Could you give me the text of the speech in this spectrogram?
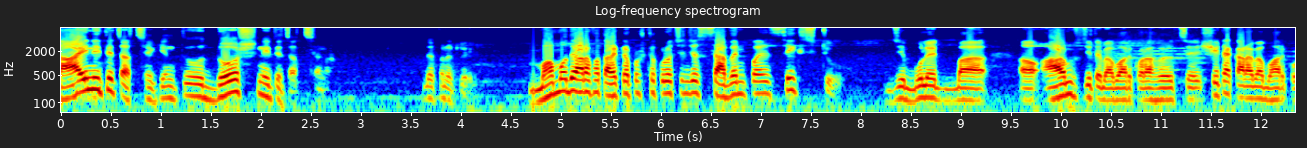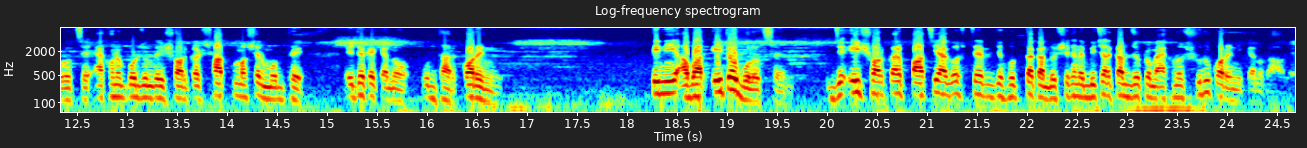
দায় নিতে চাচ্ছে কিন্তু দোষ নিতে চাচ্ছে না। ডেফিনেটলি মোহাম্মদ আরাফাত আরেকটা প্রশ্ন করেছেন যে সেভেন পয়েন্ট সিক্স টু যে বুলেট বা আর্মস যেটা ব্যবহার করা হয়েছে, সেটা কারা ব্যবহার করেছে, এখনও পর্যন্ত এই সরকার সাত মাসের মধ্যে এটাকে কেন উদ্ধার করেনি? তিনি আবার এটাও বলেছেন যে এই সরকার পাঁচই আগস্টের যে হত্যাকাণ্ড, সেখানে বিচার কার্যক্রম এখনও শুরু করেনি কেন তাহলে?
